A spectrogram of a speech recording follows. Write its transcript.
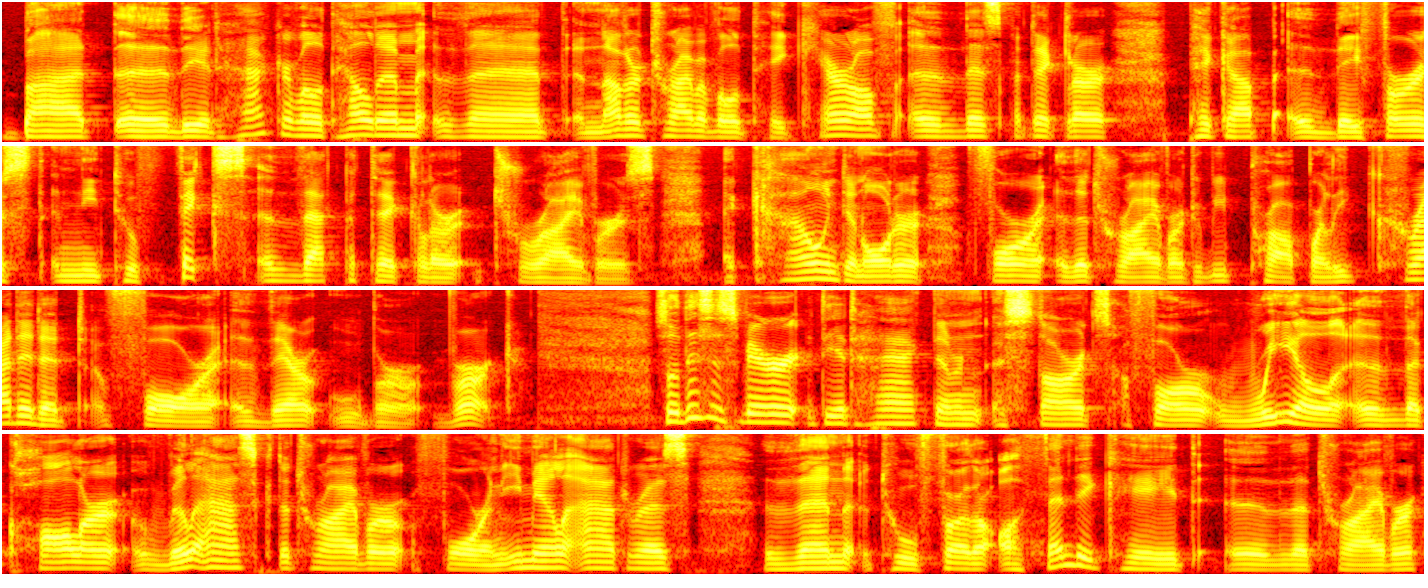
but uh, the attacker will tell them that another driver will take care of uh, this particular pickup. They first need to fix that particular driver's account in order for the driver to be properly credited for their Uber work. So this is where the attack then starts for real. The caller will ask the driver for an email address. Then to further authenticate uh, the driver,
